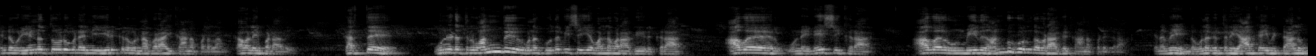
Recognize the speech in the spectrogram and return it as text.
என்ற ஒரு எண்ணத்தோடு கூட நீ இருக்கிற ஒரு நபராய் காணப்படலாம். கவலைப்படாதே. கர்த்து உன்னிடத்தில் வந்து உனக்கு உதவி செய்ய வல்லவராக இருக்கிறார். அவர் உன்னை நேசிக்கிறார். அவர் உன் மீது அன்பு கூர்ந்தவராக காணப்படுகிறார். எனவே இந்த உலகத்தில் யார் கைவிட்டாலும்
